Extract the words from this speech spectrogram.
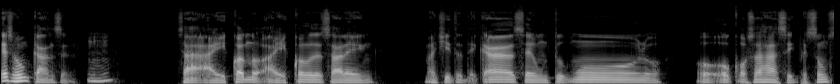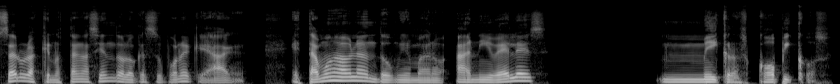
Eso es un cáncer. O sea, ahí es cuando, ahí es cuando te salen manchitas de cáncer, un tumor o, o, o cosas así. Pues son células que no están haciendo lo que se supone que hagan. Estamos hablando, mi hermano, a niveles microscópicos.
